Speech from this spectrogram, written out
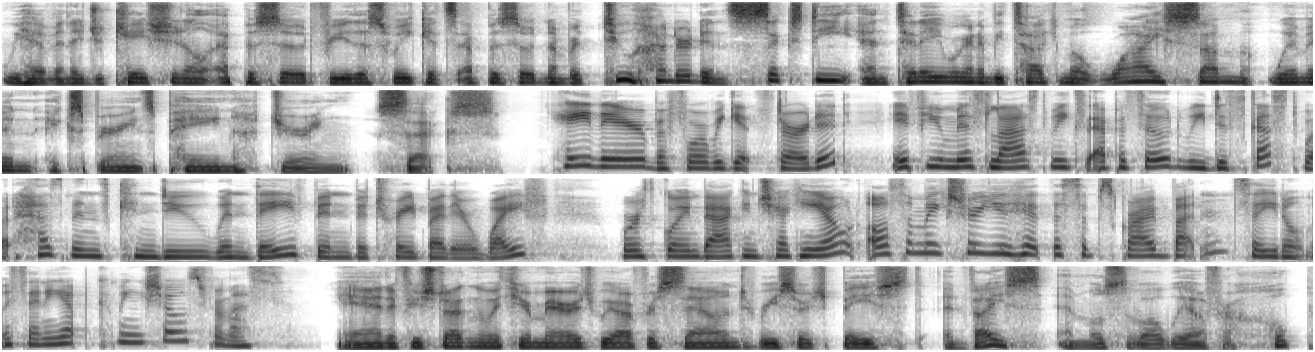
We have an educational episode for you this week. It's episode number 260. And today we're going to be talking about why some women experience pain during sex. Hey there, before we get started, if you missed last week's episode, we discussed what husbands can do when they've been betrayed by their wife. Worth going back and checking out. Also, make sure you hit the subscribe button so you don't miss any upcoming shows from us. And if you're struggling with your marriage, we offer sound, research based advice, and most of all, we offer hope.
